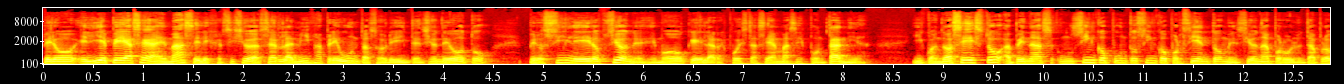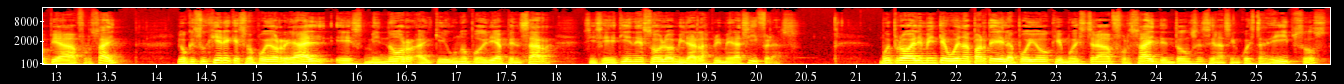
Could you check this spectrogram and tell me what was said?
Pero el IEP hace además el ejercicio de hacer la misma pregunta sobre intención de voto, pero sin leer opciones, de modo que la respuesta sea más espontánea. Y cuando hace esto, apenas un 5.5% menciona por voluntad propia a Forsyth lo que sugiere que su apoyo real es menor al que uno podría pensar si se detiene solo a mirar las primeras cifras. Muy probablemente buena parte del apoyo que muestra Forsyth entonces en las encuestas de Ipsos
